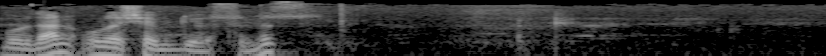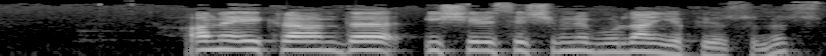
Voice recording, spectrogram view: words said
buradan ulaşabiliyorsunuz. Ana ekranda iş yeri seçimini buradan yapıyorsunuz.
